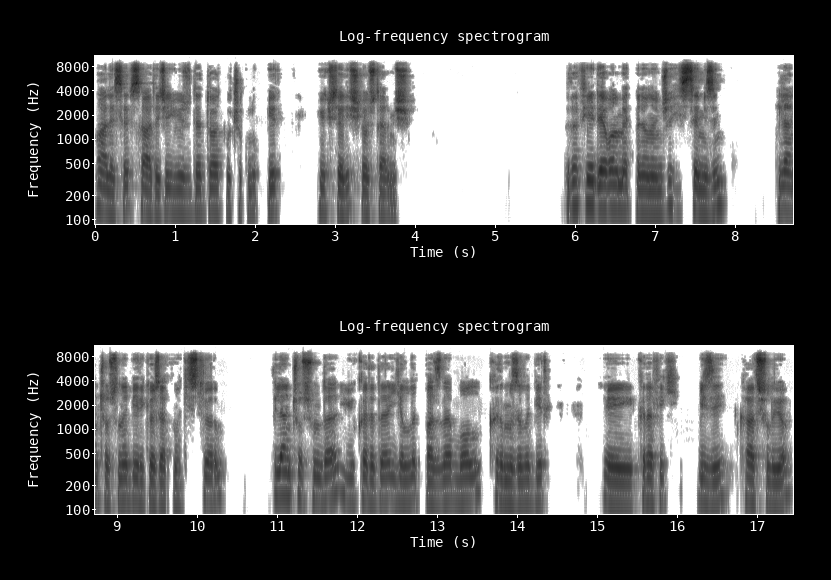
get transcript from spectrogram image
maalesef sadece %4,5'luk bir yükseliş göstermiş. Grafiğe devam etmeden önce hissemizin bilançosuna bir göz atmak istiyorum. Bilançosunda yukarıda yıllık bazda bol kırmızılı bir e, grafik bizi karşılıyor.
